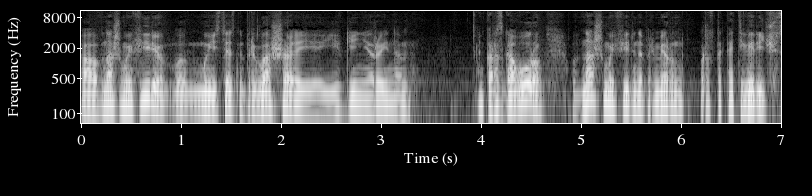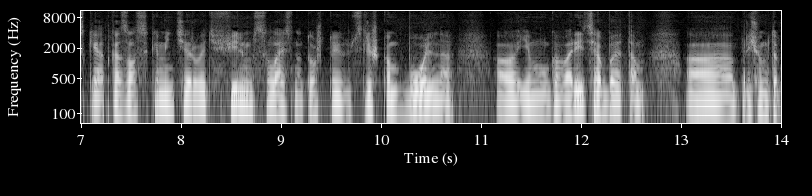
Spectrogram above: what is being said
А В нашем эфире э, мы, естественно, приглашали Евгения Рейна к разговору. В нашем эфире, например, он просто категорически отказался комментировать фильм, ссылаясь на то, что слишком больно э, ему говорить об этом. Причем это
